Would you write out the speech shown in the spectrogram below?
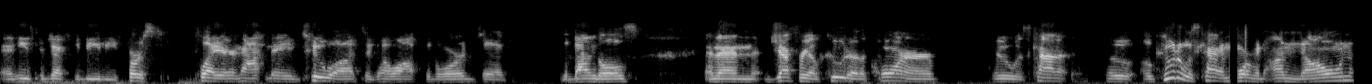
and he's projected to be the first player not named Tua to go off the board to the Bengals, and then Jeffrey Okudah, the corner, who was kind of who Okudah was kind of more of an unknown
